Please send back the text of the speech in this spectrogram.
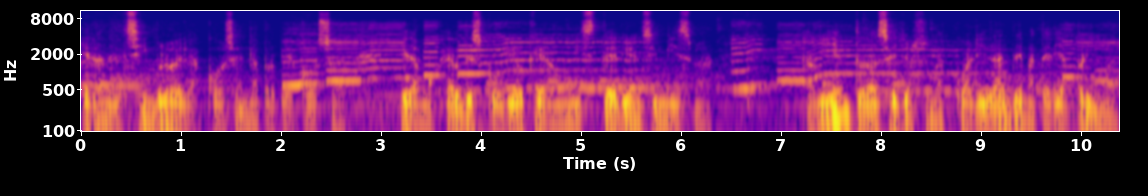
eran el símbolo de la cosa en la propia cosa, y la mujer descubrió que era un misterio en sí misma. Había en todas ellas una cualidad de materia prima,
